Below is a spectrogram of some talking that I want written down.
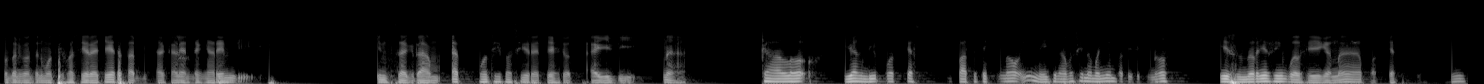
konten-konten motivasi receh tetap bisa kalian dengerin di Instagram @motivasireceh.id. Nah, kalau yang di podcast 4.0 ini kenapa sih namanya 4.0? Ya sebenarnya simpel sih karena podcast ini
